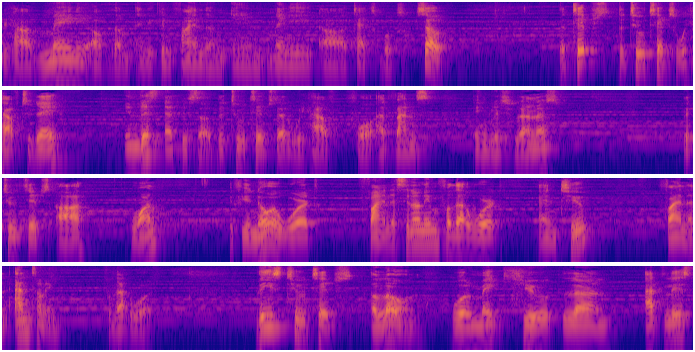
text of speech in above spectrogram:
You have many of them, and you can find them in many uh, textbooks. So, the tips, the two tips we have today in this episode, the two tips that we have for advanced English learners, the two tips are one, if you know a word, find a synonym for that word, and two, find an antonym for that word. These two tips alone will make you learn at least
